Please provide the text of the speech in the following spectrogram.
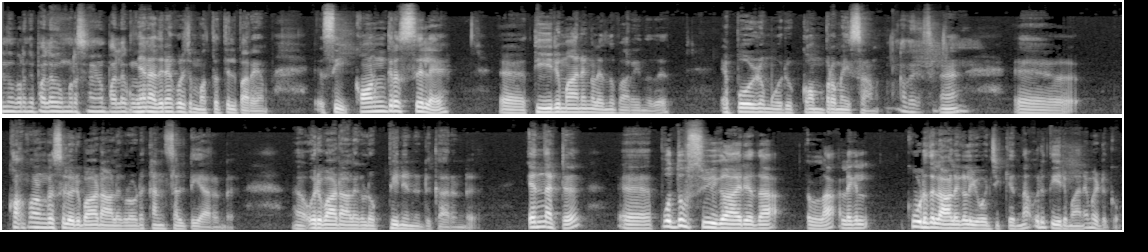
എന്ന് പറഞ്ഞ് പല വിമർശനങ്ങളും പല ഞാൻ അതിനെക്കുറിച്ച് മൊത്തത്തിൽ പറയാം. സി കോൺഗ്രസ്സിലെ തീരുമാനങ്ങൾ എന്ന് പറയുന്നത് എപ്പോഴും ഒരു കോംപ്രമൈസാണ് കോൺഗ്രസ്സിൽ ഒരുപാട് ആളുകളോട് കൺസൾട്ട് ചെയ്യാറുണ്ട്. ഒരുപാട് ആളുകളുടെ ഒപ്പീനിയൻ എടുക്കാറുണ്ട്. എന്നിട്ട് പൊതു സ്വീകാര്യത ഉള്ള അല്ലെങ്കിൽ കൂടുതൽ ആളുകൾ യോജിക്കുന്ന ഒരു തീരുമാനം എടുക്കും.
